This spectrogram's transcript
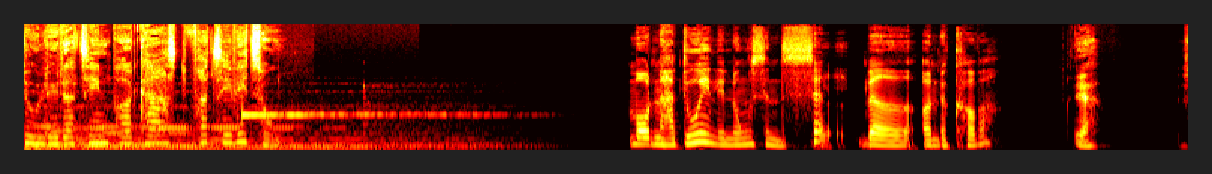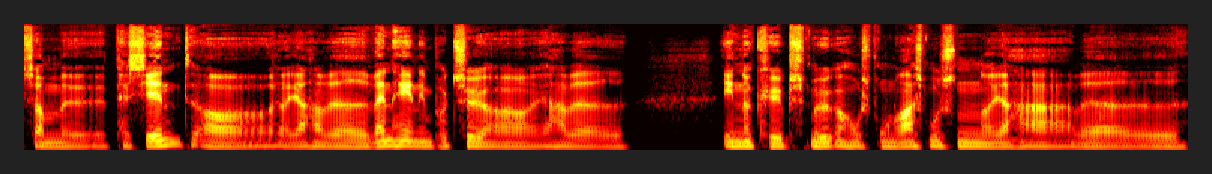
Du lytter til en podcast fra TV2. Morten, har du egentlig nogensinde selv været undercover? Ja, som øh, patient, og, og jeg har været vandhaneimportør, og jeg har været inde og købe smykker hos Brun Rasmussen, og jeg har været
